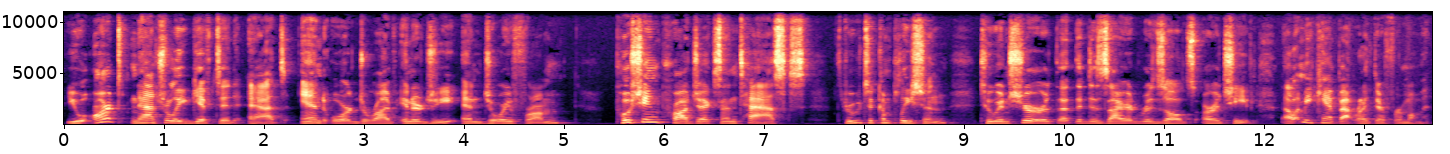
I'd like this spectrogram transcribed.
you aren't naturally gifted at and or derive energy and joy from pushing projects and tasks through to completion to ensure that the desired results are achieved. Now let me camp out right there for a moment.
